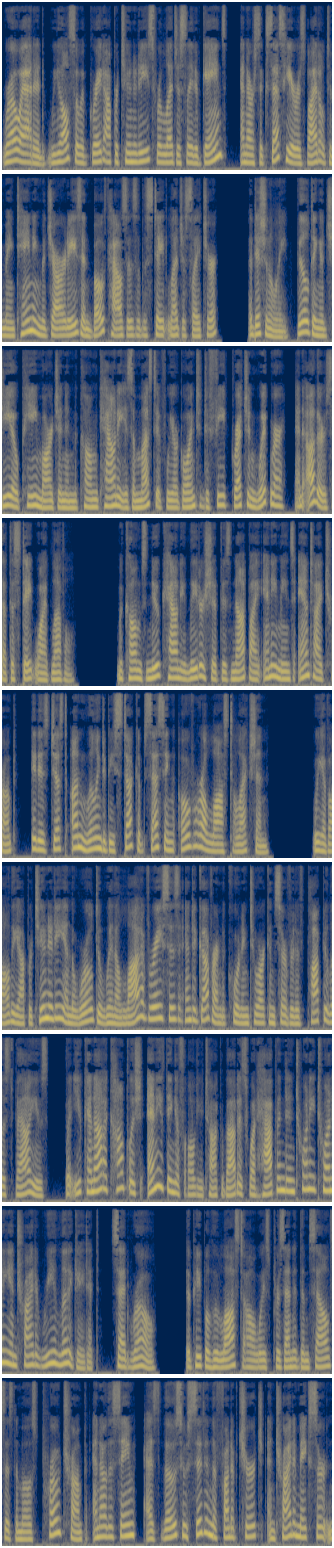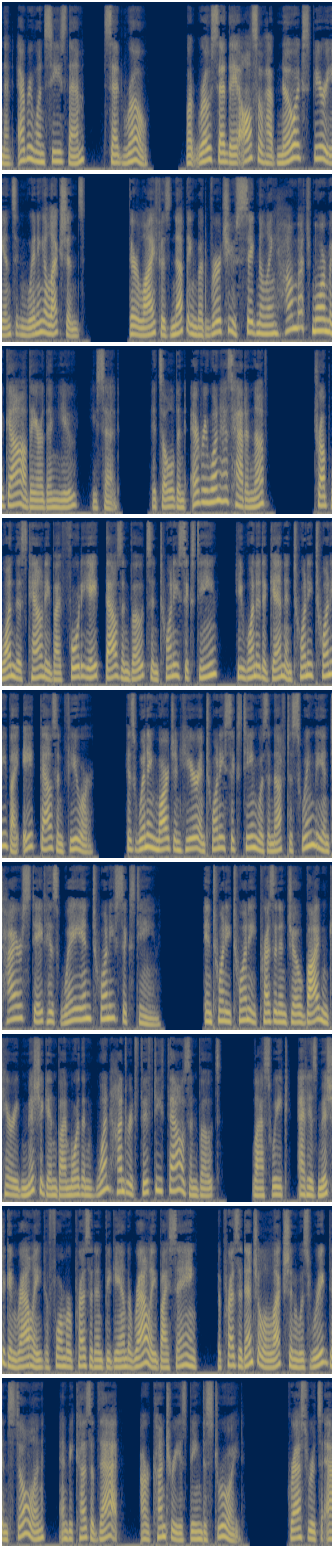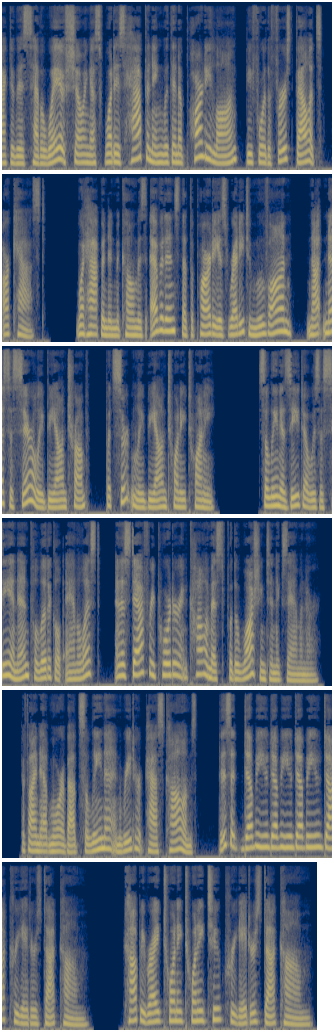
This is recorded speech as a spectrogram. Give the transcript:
Rowe added, We also have great opportunities for legislative gains, and our success here is vital to maintaining majorities in both houses of the state legislature. Additionally, building a GOP margin in Macomb County is a must if we are going to defeat Gretchen Whitmer and others at the statewide level. Macomb's new county leadership is not by any means anti Trump, it is just unwilling to be stuck obsessing over a lost election. We have all the opportunity in the world to win a lot of races and to govern according to our conservative populist values, but you cannot accomplish anything if all you talk about is what happened in 2020 and try to relitigate it, said Rowe. The people who lost always presented themselves as the most pro Trump and are the same as those who sit in the front of church and try to make certain that everyone sees them, said Roe. But Roe said they also have no experience in winning elections. Their life is nothing but virtue signaling how much more MAGA they are than you, he said. It's old and everyone has had enough. Trump won this county by 48,000 votes in 2016, he won it again in 2020 by 8,000 fewer. His winning margin here in 2016 was enough to swing the entire state his way in 2016. In 2020, President Joe Biden carried Michigan by more than 150,000 votes, Last week, at his Michigan rally, the former president began the rally by saying, The presidential election was rigged and stolen, and because of that, our country is being destroyed. Grassroots activists have a way of showing us what is happening within a party long before the first ballots are cast. What happened in Macomb is evidence that the party is ready to move on, not necessarily beyond Trump, but certainly beyond 2020. Selena Zito is a CNN political analyst and a staff reporter and columnist for the Washington Examiner. To find out more about Selena and read her past columns, visit www.creators.com. Copyright 2022 Creators.com.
